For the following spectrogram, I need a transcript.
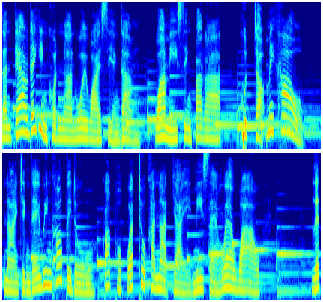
จันแก้วได้ยินคนงานโวยวายเสียงดัง ว่ามีสิ่งประหลาดขุดเจาะไม่เข้านายจึงได้วิ่งเข้าไปดู ก็พบวัตถุขนาดใหญ่มีแสงแวววาว เล็ด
